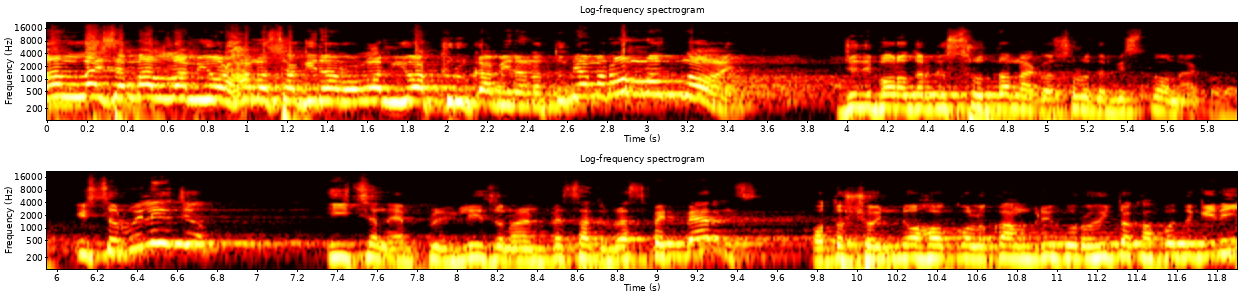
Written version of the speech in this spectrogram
মাল্লাইসা মাল্লাম ইউর হামা সগিরা ওলাম ইউআখরু কাবিরানা তুমি আমার উম্মত নয়। যদি বড়দেরকে শ্রদ্ধা না করো, ছোটদেরকে স্নেহ না করো। It's a religion each and every religion and পেশা টু রেসপেক্ট প্যারেন্টস অত সৈন্য হোক কলকাম্বরি রোহিত, কপদগিনী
